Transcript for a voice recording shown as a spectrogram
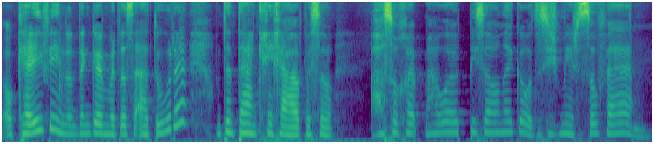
okay finde. Und dann gehen wir das auch durch. Und dann denke ich auch so, ah, so könnte man auch etwas angehen. Das ist mir so fern.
